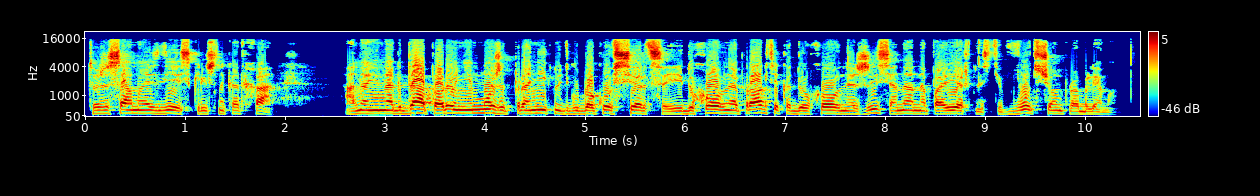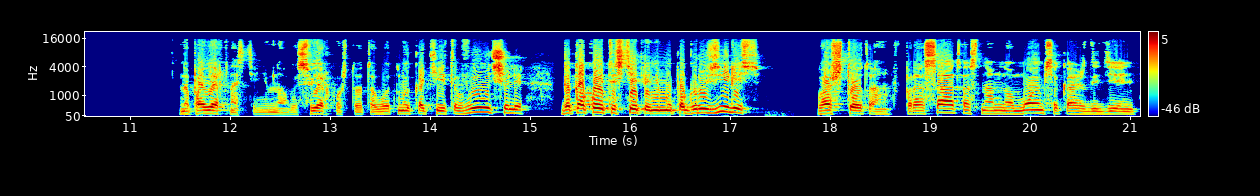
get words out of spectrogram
То же самое здесь, Кришна Катха она иногда порой не может проникнуть глубоко в сердце. И духовная практика, духовная жизнь, она на поверхности. Вот в чем проблема. На поверхности немного, сверху что-то. Вот мы какие-то выучили, до какой-то степени мы погрузились во что-то, в просад в основном, моемся каждый день.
